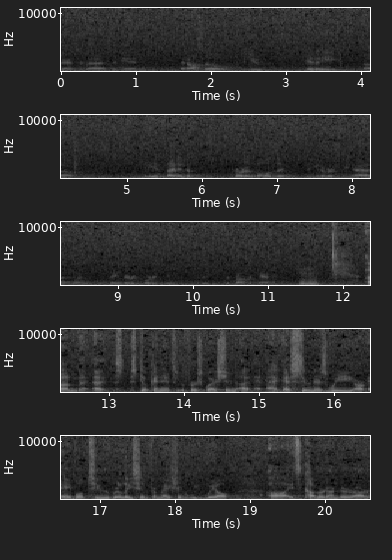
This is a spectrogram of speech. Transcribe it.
could answer that again. And also, could you give any, uh, any insight into protocols that the university has when, when things are reported to the, the proper channel? Mhm. Um, I still can't answer the first question. I, I, as soon as we are able to release information, we will. Uh, it's covered under our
